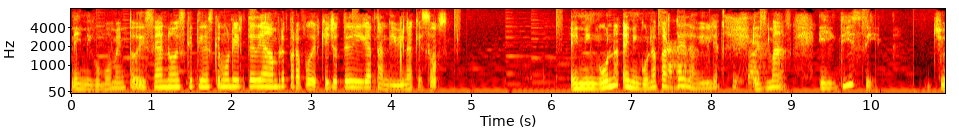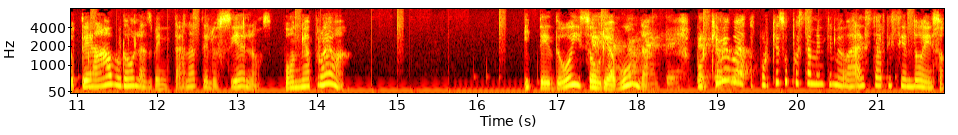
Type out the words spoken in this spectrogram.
en ningún momento dice, ah, no, es que tienes que morirte de hambre para poder que yo te diga tan divina que sos. En ninguna, en ninguna parte de la Biblia. Es más, Él dice, yo te abro las ventanas de los cielos, ponme a prueba y te doy sobreabunda. ¿Por qué, me va, ¿Por qué supuestamente me va a estar diciendo eso?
